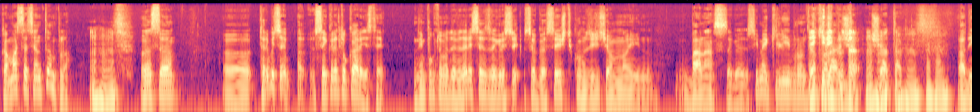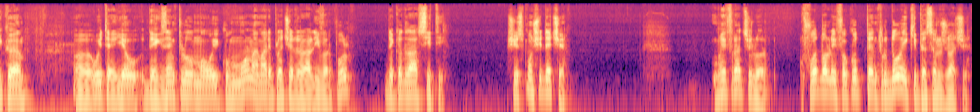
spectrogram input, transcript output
Cam asta se întâmplă. Uh-huh. Însă, uh, trebuie să, uh, secretul care este? Din punctul meu de vedere, să, găsești, să găsești, cum ziceam noi, balans, să găsim echilibru între Echilibru, apărare da. și, și Mhm, atac. mhm, mhm. Adică, uh, uite, eu, de exemplu, mă uit cu mult mai mare plăcere la Liverpool decât la City. Și spun și de ce. Băi, fraților, fotbalul e făcut pentru două echipe să-l joace.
